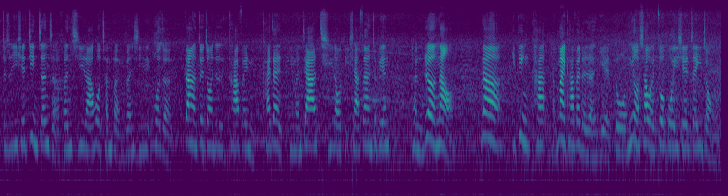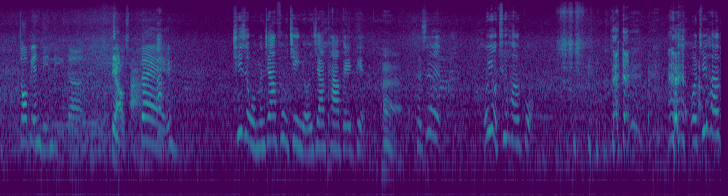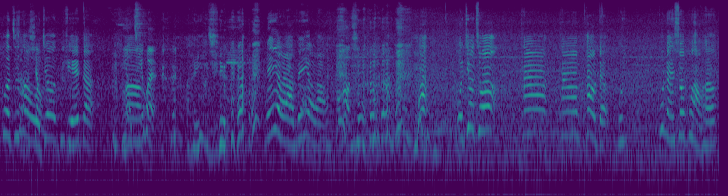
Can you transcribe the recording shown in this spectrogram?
就是一些竞争者分析啦，或成本分析，或者当然最重要就是咖啡，你开在你们家骑楼底下，虽然这边很热闹，那一定咖卖咖啡的人也多。你有稍微做过一些这一种周边邻里的调查，，对，啊其实我们家附近有一家咖啡店，嗯，可是我有去喝过。我去喝过之后，我就觉得 你有机会，啊 很有机会，没有啦，没有啦。好不好吃？啊，我就说他他泡的不不能说不好喝，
